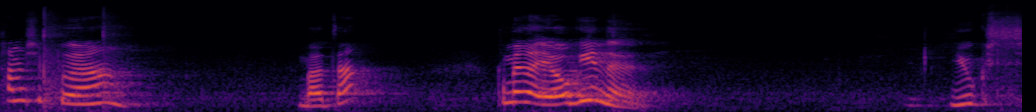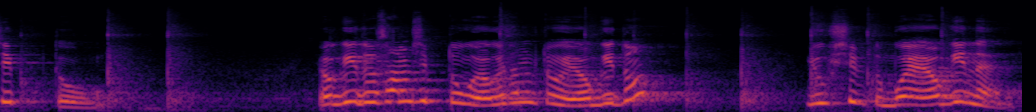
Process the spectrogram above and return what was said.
30도야. 맞아? 그럼 얘들아 여기는 60도. 여기도 30도고 여기 30도고 여기도 60도. 뭐야 여기는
